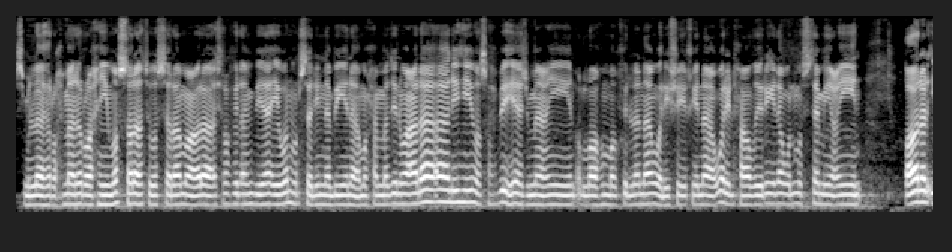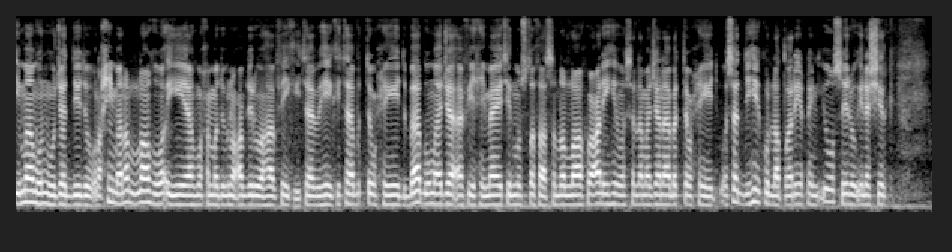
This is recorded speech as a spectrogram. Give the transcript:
بسم الله الرحمن الرحيم والصلاة والسلام على أشرف الأنبياء والمرسلين نبينا محمد وعلى آله وصحبه أجمعين اللهم اغفر لنا ولشيخنا وللحاضرين والمستمعين قال الإمام المجدد رحمنا الله وإياه محمد بن عبد الوهاب في كتابه كتاب التوحيد باب ما جاء في حماية المصطفى صلى الله عليه وسلم جناب التوحيد وسده كل طريق يوصل إلى الشرك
